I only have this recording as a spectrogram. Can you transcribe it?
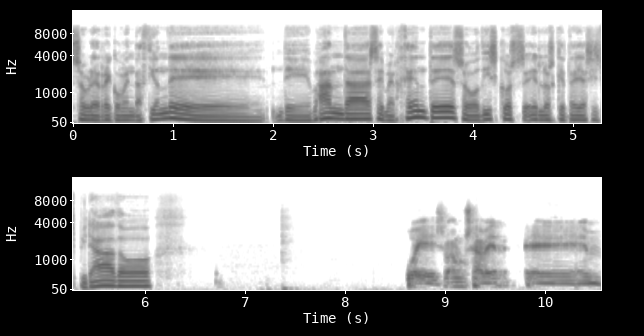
sobre recomendación de, de, bandas emergentes o discos en los que te hayas inspirado. Pues vamos a ver. Eh,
